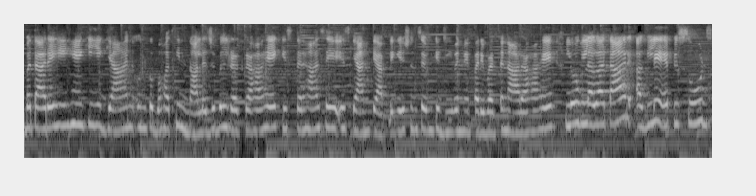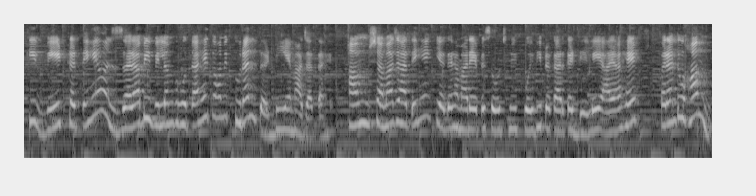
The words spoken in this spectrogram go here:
बता रहे हैं कि ये ज्ञान उनको बहुत ही नॉलेजेबल रख रहा है, किस तरह से इस ज्ञान के एप्लीकेशन से उनके जीवन में परिवर्तन आ रहा है। लोग लगातार अगले एपिसोड्स की वेट करते हैं और जरा भी विलंब होता है तो हमें तुरंत डीएम आ जाता है। हम क्षमा चाहते हैं कि अगर हमारे एपिसोड्स में कोई भी प्रकार का डिले आया है, परंतु हम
